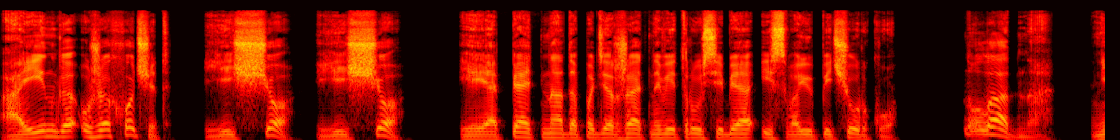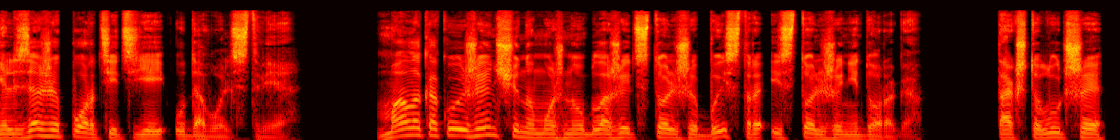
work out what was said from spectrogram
А Инга уже хочет еще, еще. Ей опять надо подержать на ветру себя и свою печурку. Ну ладно, нельзя же портить ей удовольствие. Мало какую женщину можно ублажить столь же быстро и столь же недорого. Так что лучше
